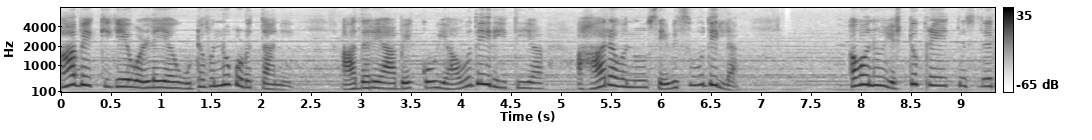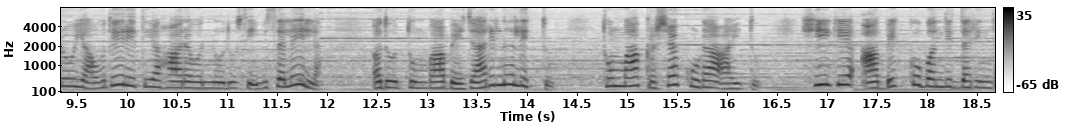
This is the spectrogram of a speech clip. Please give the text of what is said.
ಆ ಬೆಕ್ಕಿಗೆ ಒಳ್ಳೆಯ ಊಟವನ್ನು ಕೊಡುತ್ತಾನೆ. ಆದರೆ ಆ ಬೆಕ್ಕು ಯಾವುದೇ ರೀತಿಯ ಆಹಾರವನ್ನು ಸೇವಿಸುವುದಿಲ್ಲ. ಅವನು ಎಷ್ಟು ಪ್ರಯತ್ನಿಸಿದರೂ ಯಾವುದೇ ರೀತಿಯ ಆಹಾರವನ್ನು ಅದು ಸೇವಿಸಲೇ ಇಲ್ಲ. ಅದು ತುಂಬ ಬೇಜಾರಿನಲ್ಲಿತ್ತು. ತುಂಬ ಕೃಶ ಕೂಡ ಆಯಿತು. ಹೀಗೆ ಆ ಬೆಕ್ಕು ಬಂದಿದ್ದರಿಂದ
